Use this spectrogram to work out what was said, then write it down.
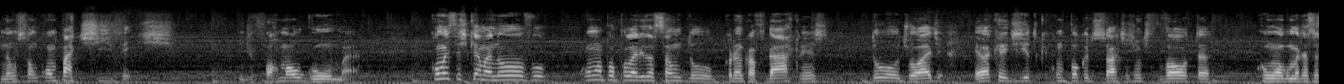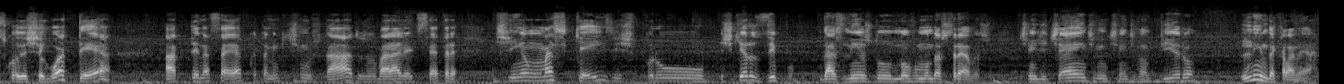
Não são compatíveis de forma alguma. Com esse esquema novo, com a popularização do Chronicle of Darkness, do Old Odd, eu acredito que com um pouco de sorte a gente volta com alguma dessas coisas. Chegou até até nessa época também que tinha os dados, o baralho, etc. Tinham umas cases pro isqueiro Zippo das linhas do Novo Mundo das Trevas. Tinha de Changeling, tinha de Vampiro. Linda aquela merda.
